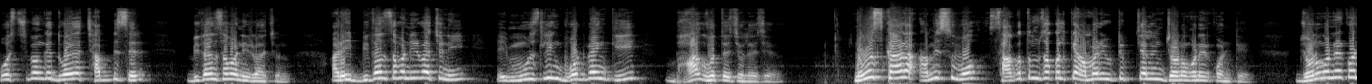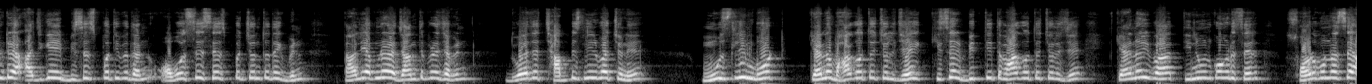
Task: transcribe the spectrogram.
পশ্চিমবঙ্গে দু হাজার ছাব্বিশের বিধানসভা নির্বাচন। আর এই বিধানসভা নির্বাচনই এই মুসলিম ভোট ব্যাঙ্কই ভাগ হতে চলেছে। নমস্কার, আমি শুভ। স্বাগতম সকলকে আমার ইউটিউব চ্যানেল জনগণের কণ্ঠে। জনগণের কণ্ঠে আজকে এই বিশেষ প্রতিবেদন অবশ্যই শেষ পর্যন্ত দেখবেন। তাহলে আপনারা জানতে পেরে যাবেন দু হাজার ছাব্বিশ নির্বাচনে মুসলিম ভোট কেন ভাগ হতে চলেছে, কিসের ভিত্তিতে ভাগ হতে চলেছে, কেনই বা তৃণমূল কংগ্রেসের সর্বনাশের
